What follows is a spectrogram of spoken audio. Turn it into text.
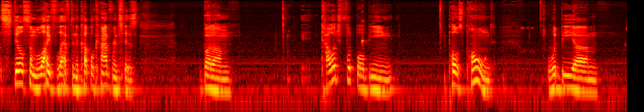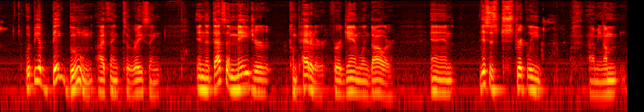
still some life left in a couple conferences, but um, college football being postponed would be um, would be a big boon, I think, to racing, in that that's a major competitor for a gambling dollar, and this is strictly. I mean, I'm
